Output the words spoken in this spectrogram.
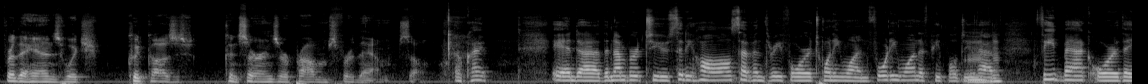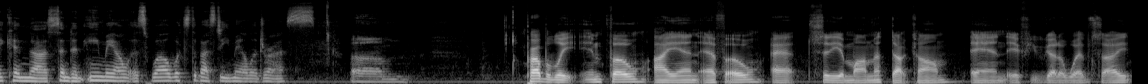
for the hens, which could cause concerns or problems for them. So Okay. And uh, the number to City Hall, 734-2141, if people do have feedback, or they can uh, send an email as well. What's the best email address? Um, Probably info, I-N-F-O, at cityofmonmouth.com. And if you've got a website,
